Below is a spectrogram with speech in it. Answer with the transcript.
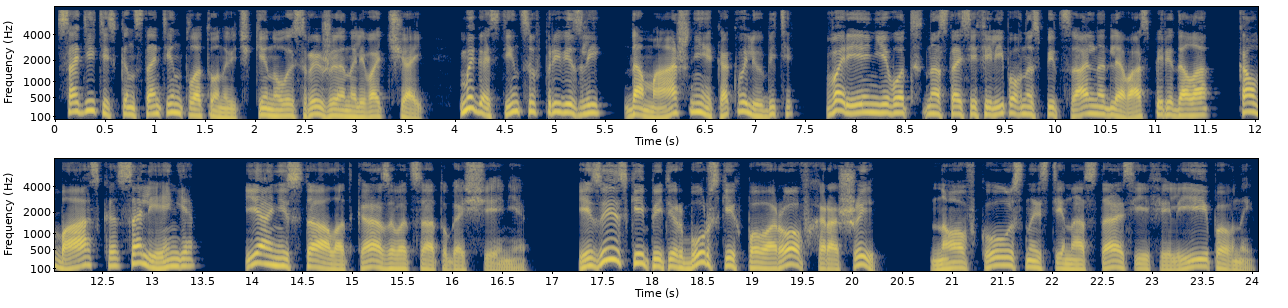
«Садитесь, Константин Платонович», — кинулась рыжая наливать чай. «Мы гостинцев привезли, домашние, как вы любите. Варенье вот Настасья Филипповна специально для вас передала, колбаска, соленья». Я не стал отказываться от угощения. Изыски петербургских поваров хороши, но вкусности Настасьи Филипповны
